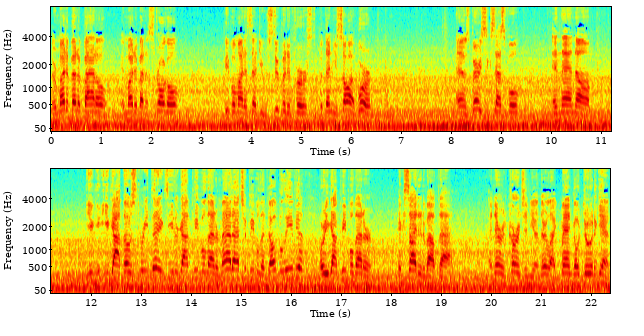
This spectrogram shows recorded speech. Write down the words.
There might have been a battle, it might have been a struggle. People might have said you were stupid at first, but then you saw it work, and it was very successful. And then um, you you got those three things. You either got people that are mad at you, people that don't believe you, or you got people that are excited about that, and they're encouraging you, and they're like, "Man, go do it again."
